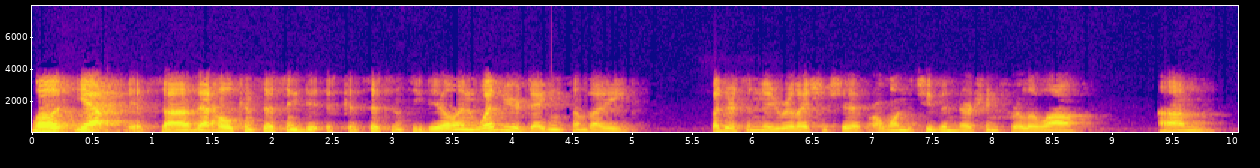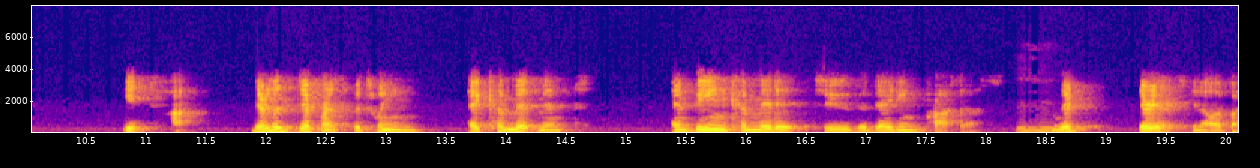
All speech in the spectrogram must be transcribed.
Well, yeah, it's uh, that whole consistency consistency deal, and whether you're dating somebody, whether it's a new relationship or one that you've been nurturing for a little while, um, it, uh, there's a difference between a commitment and being committed to the dating process. Mm-hmm. There, there is. You know, if I,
